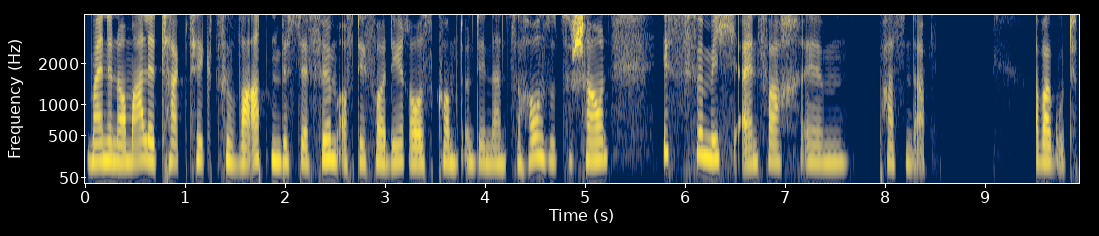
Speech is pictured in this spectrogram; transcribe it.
meine normale Taktik zu warten, bis der Film auf DVD rauskommt und den dann zu Hause zu schauen, ist für mich einfach ähm, passender. Aber gut,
